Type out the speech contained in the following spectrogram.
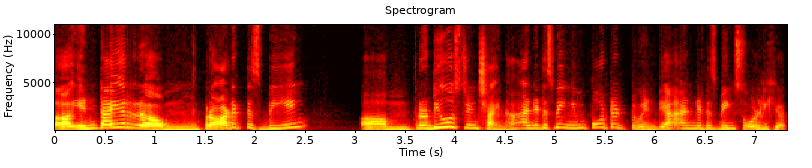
uh, entire um, product is being um, produced in China and it is being imported to India and it is being sold here.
